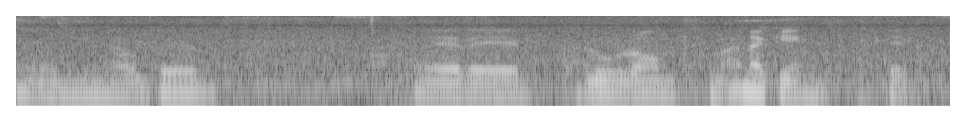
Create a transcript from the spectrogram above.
And other, uh, the blue romp manakin. Okay.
